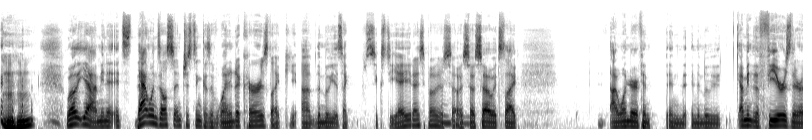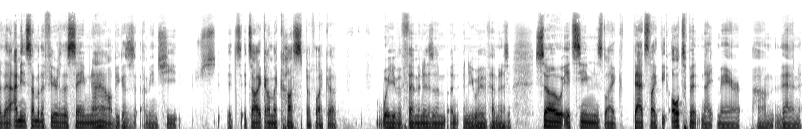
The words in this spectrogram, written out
Mhm. Well, yeah, I mean, it's that one's also interesting because of when it occurs. Like um, the movie is like '68, I suppose. So, so, so it's like I wonder if in in the, in the movie, I mean, the fears there that I mean, some of the fears are the same now because I mean, she, she it's it's like on the cusp of like a wave of feminism, a, new wave of feminism. So it seems like that's like the ultimate nightmare um, then.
